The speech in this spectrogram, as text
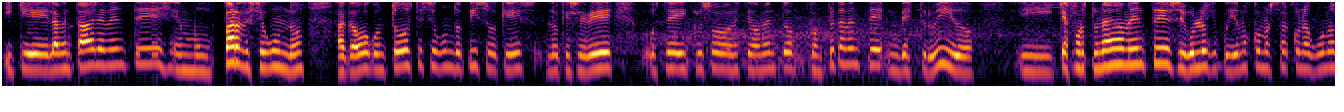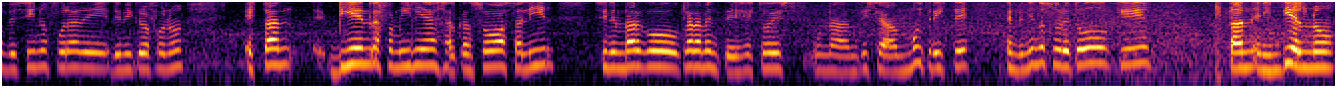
y que lamentablemente en un par de segundos acabó con todo este segundo piso que es lo que se ve usted incluso en este momento completamente destruido y que afortunadamente según lo que pudimos conversar con algunos vecinos fuera de, micrófono están bien las familias, alcanzó a salir, sin embargo claramente esto es una noticia muy triste, entendiendo sobre todo que están en invierno,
